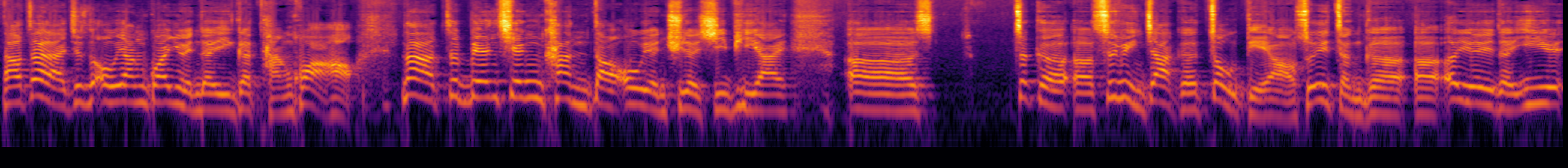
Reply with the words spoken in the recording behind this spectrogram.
那再来就是欧央官员的一个谈话哈，那这边先看到欧元区的 CPI，呃。这个呃，食品价格骤跌啊，所以整个呃二月的一月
